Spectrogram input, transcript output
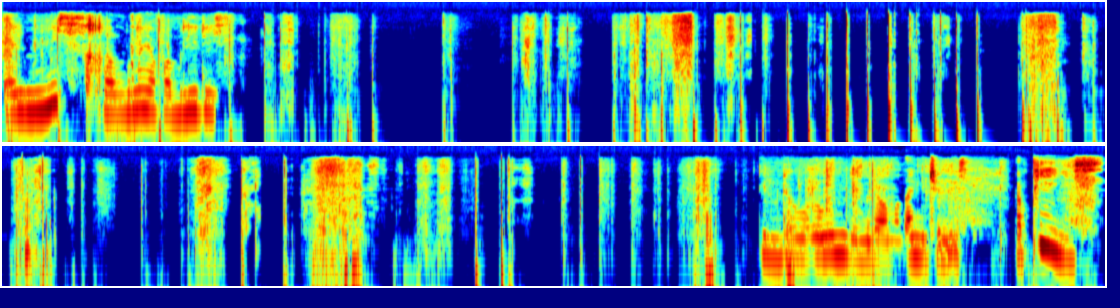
elmis kazma yapabiliriz. Demir alalım. Demir almadan geçemeyiz. Ya pis.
